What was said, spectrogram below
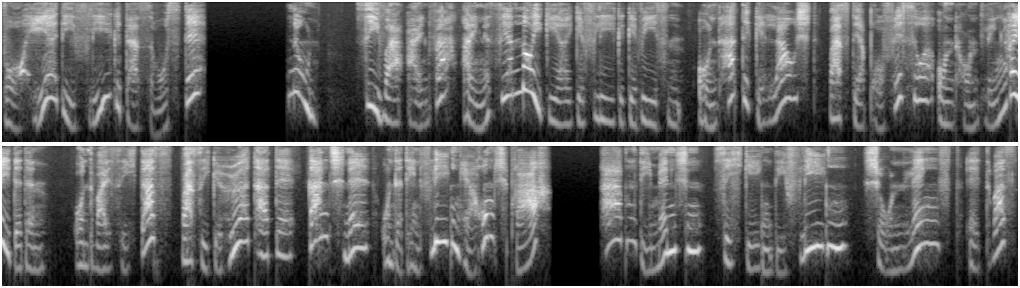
Woher die Fliege das wusste? Sie war einfach eine sehr neugierige Fliege gewesen und hatte gelauscht, was der Professor und Hundling redeten. Und weil sich das, was sie gehört hatte, ganz schnell unter den Fliegen herumsprach, haben die Menschen sich gegen die Fliegen schon längst etwas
